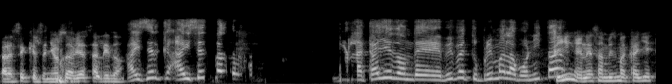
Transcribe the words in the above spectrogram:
parece que el señor se había salido. Ahí cerca, ahí cerca, por la calle donde vive tu prima la bonita. Sí, en esa misma calle.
